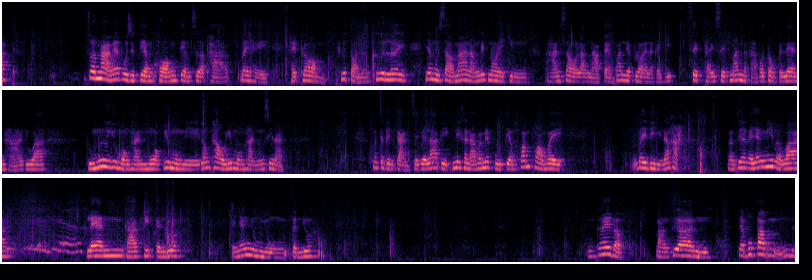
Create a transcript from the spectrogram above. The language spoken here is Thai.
ส่วนมากแม่ปู่จะเตรียมของเตรียมเสื้อผ้าไว้ให้ให้พร้อม คือตอนกลางคืนเลยยามมือเช้ามาหลังเด็กน้อยกินอาหารเช้าล้างหนาแปรงฟันเรียบร้อยแล้วก็ยิบเสร็จไผเสร็จมันนะคะบ่ต้องไปแล่นหาอยู่ว่า ถุงมืออยู่มองหันหมวกอยู่มองนี้รองเท้าอยู่มองหันจังซี่น่ะมันจะเป็นการเสียเวลาไปอีกนี่ขนาดว่าแม่ปู่เตรียมความพร้อมไว้ไว้ดีนะคะบางเทื่อก็ยังมีแบบว่า แลนขาฟิตกันอยู่แต่ยังยุงยุงกันอยู่มันเคยแบบบางเทื่อนแล้วปุ๊บปั๊บ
